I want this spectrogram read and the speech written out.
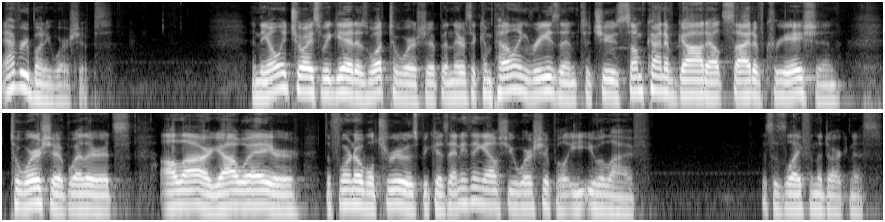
Everybody worships. And the only choice we get is what to worship, and there's a compelling reason to choose some kind of God outside of creation to worship, whether it's Allah or Yahweh or the Four Noble Truths, because anything else you worship will eat you alive. This is life in the darkness.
